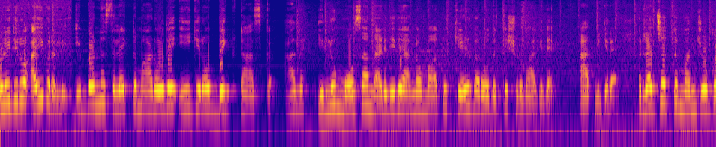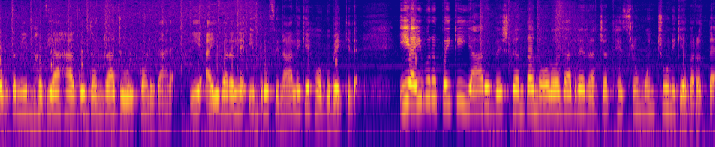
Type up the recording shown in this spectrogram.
ಉಳಿದಿರೋ ಐವರಲ್ಲಿ ಇಬ್ಬರನ್ನ ಸೆಲೆಕ್ಟ್ ಮಾಡೋದೇ ಈಗಿರೋ ಬಿಗ್ ಟಾಸ್ಕ್ ಆದರೆ ಇಲ್ಲೂ ಮೋಸ ನಡೆದಿದೆ ಅನ್ನೋ ಮಾತು ಕೇಳಿಬರೋದಕ್ಕೆ ಶುರುವಾಗಿದೆ. ಆತ್ಮಿಗೆರೆ ರಜತ್, ಮಂಜು, ಗೌತಮಿ, ಭವ್ಯ ಹಾಗೂ ಧನ್ರಾಜ್ ಉಳ್ಕೊಂಡಿದ್ದಾರೆ. ಈ ಐವರಲ್ಲೇ ಇಬ್ರು ಫಿನಾಲೆಗೆ ಹೋಗಬೇಕಿದೆ. ಈ ಐವರ ಪೈಕಿ ಯಾರು ಬೆಸ್ಟ್ ಅಂತ ನೋಡೋದಾದ್ರೆ ರಜತ್ ಹೆಸರು ಮುಂಚೂಣಿಗೆ ಬರುತ್ತೆ.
